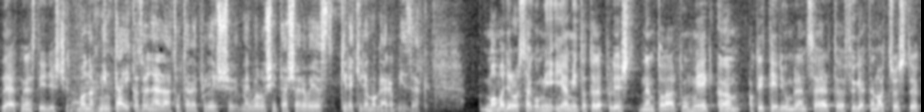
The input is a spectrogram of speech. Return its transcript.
lehetne ezt így is csinálni. Vannak mintáik az önellátó település megvalósítására, vagy ezt kire-kire magára bízzák? Ma Magyarországon mi ilyen mintatelepülést nem találtunk még. A kritériumrendszert független agytröztök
